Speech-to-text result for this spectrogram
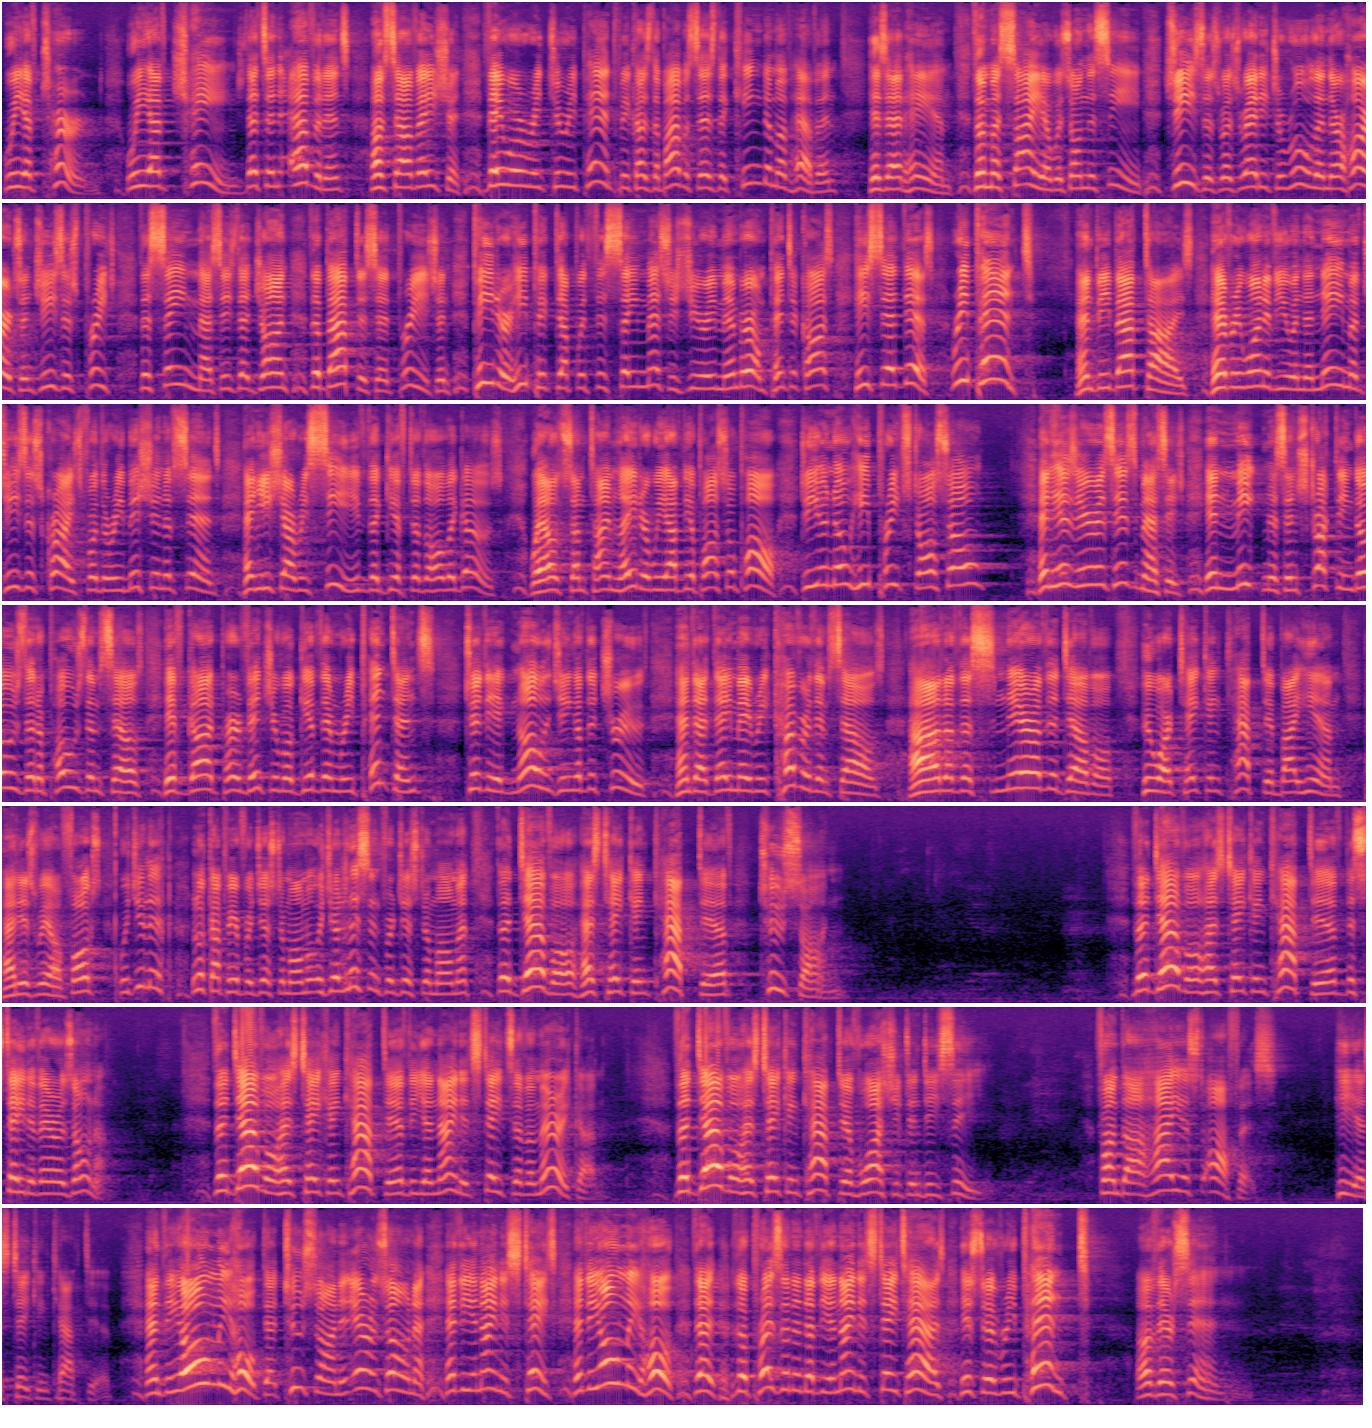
We have turned. We have changed. That's an evidence of salvation. They were re- to repent because the Bible says the kingdom of heaven is at hand. The Messiah was on the scene. Jesus was ready to rule in their hearts, and Jesus preached the same message that John the Baptist had preached. And Peter, he picked up with this same message. Do you remember on Pentecost? He said this Repent and be baptized, every one of you, in the name of Jesus Christ for the remission of sins, and ye shall receive the gift of the Holy Ghost. Well, sometime later we have the Apostle Paul. Do you know he preached also? And his, here is his message in meekness, instructing those that oppose themselves, if God peradventure will give them repentance to the acknowledging of the truth, and that they may recover themselves out of the snare of the devil, who are taken captive by him at his will. Folks, would you look, look up here for just a moment? Would you listen for just a moment? The devil has taken captive Tucson. The devil has taken captive the state of Arizona. The devil has taken captive the United States of America. The devil has taken captive Washington, D.C. From the highest office, he has taken captive. And the only hope that Tucson and Arizona and the United States, and the only hope that the President of the United States has, is to repent of their sin.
